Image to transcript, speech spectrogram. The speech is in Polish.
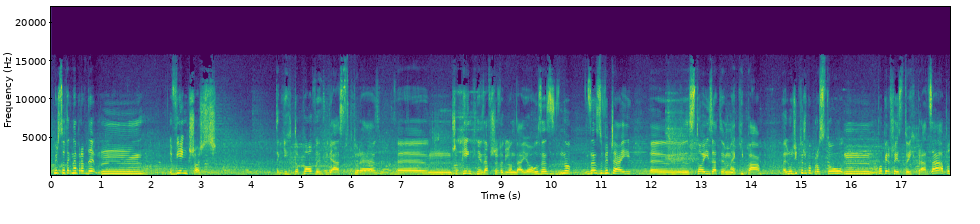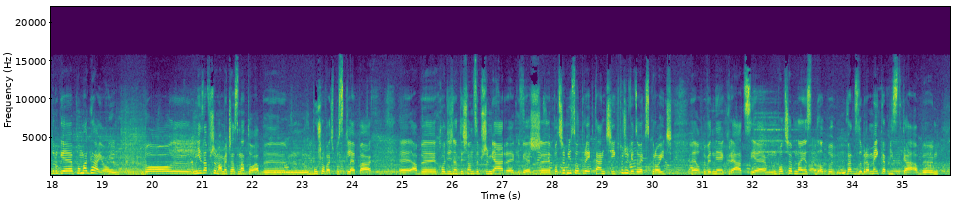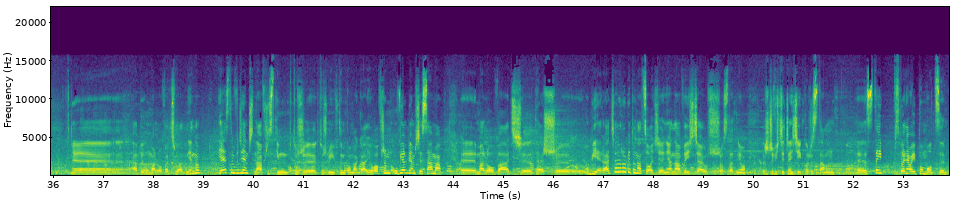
Wiesz co, tak naprawdę mm, większość takich topowych gwiazd, które em, przepięknie zawsze wyglądają, zaz, no, zazwyczaj e, stoi za tym ekipa ludzi, którzy po prostu mm, po pierwsze jest to ich praca, a po drugie pomagają, bo y, nie zawsze mamy czas na to, aby mm, buszować po sklepach, e, aby chodzić na tysiące przymiarek, wiesz. E, Potrzebni są projektanci, którzy wiedzą jak skroić odpowiednie kreacje. Potrzebna jest bardzo dobra make-upistka, aby, aby umalować ładnie. No, ja jestem wdzięczna wszystkim, którzy, którzy mi w tym pomagają. Owszem, uwielbiam się sama e, malować, e, też e, ubierać, ale robię to na co dzień. Ja na wyjścia już ostatnio rzeczywiście częściej korzystam z tej wspaniałej pomocy.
